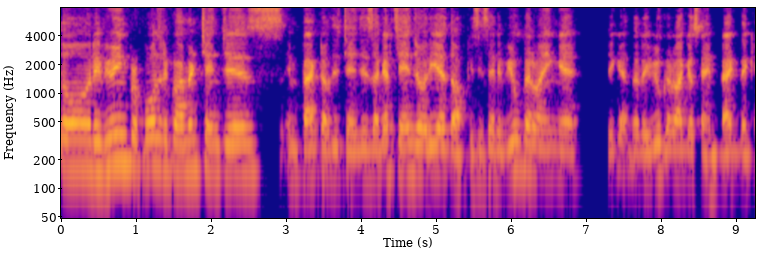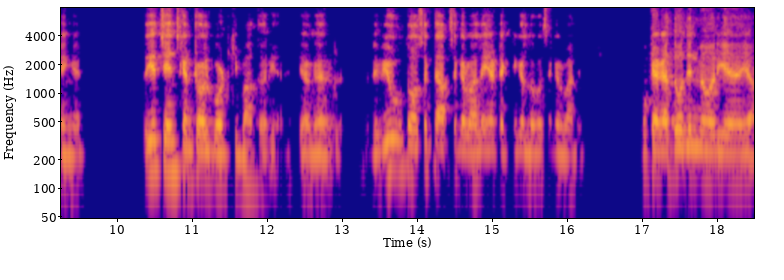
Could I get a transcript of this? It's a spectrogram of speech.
तो reviewing propose requirement changes impact of this changes अगर चेंज हो रही है तो आप किसी से रिव्यू करवाएँगे। ठीक है? तो रिव्यू करवा के उसका इम्पैक्ट देखेंगे। तो ये चेंज कंट्रोल बोर्ड की बात हो रही है कि अगर रिव्यू तो हो सकता है आपसे करवा लें या टेक्निकल लोगों से करवा लें। वो क्या कहता दो दिन में हो रही है या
